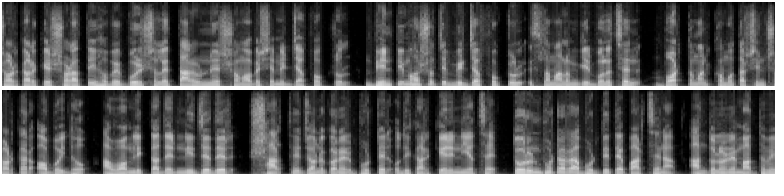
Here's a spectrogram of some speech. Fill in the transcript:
সরকারকে সরাতেই হবে বরিশালে তারুণ্যের সমাবেশে মির্জা ফখরুল। বিএনপি মহাসচিব মির্জা ফখরুল ইসলাম আলমগীর বলেছেন, বর্তমান ক্ষমতাসীন সরকার অবৈধ। আওয়ামী লীগ তাদের নিজেদের স্বার্থে জনগণের ভোটের অধিকার কেড়ে নিয়েছে। তরুণ ভোটাররা ভোট দিতে পারছে না। আন্দোলনের মাধ্যমে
